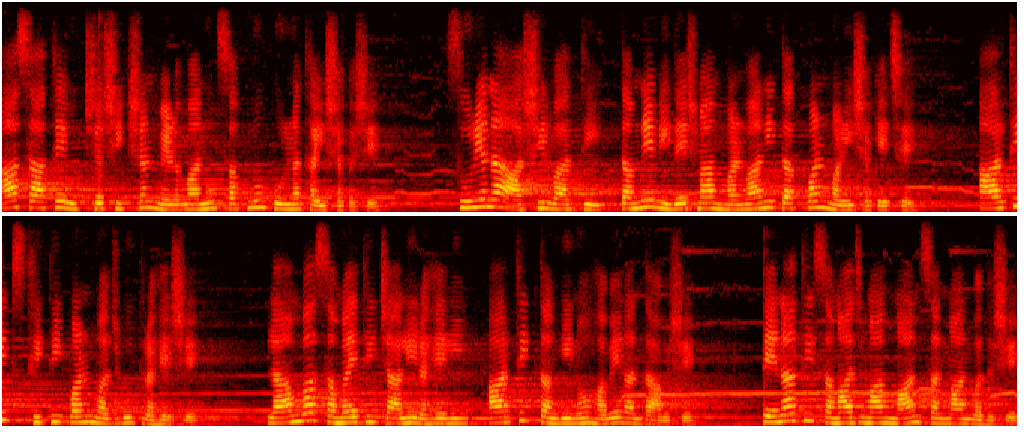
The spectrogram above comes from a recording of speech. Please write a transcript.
આ સાથે ઉચ્ચ શિક્ષણ મેળવવાનું સપનું પૂર્ણ થઈ શકશે. સૂર્યના આશીર્વાદથી તમને વિદેશમાં ભણવાની તક પણ મળી શકે છે. આર્થિક સ્થિતિ પણ મજબૂત રહેશે. લાંબા સમયથી ચાલી રહેલી આર્થિક તંગીનો હવે અંત આવશે. તેનાથી સમાજમાં માન સન્માન વધશે.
